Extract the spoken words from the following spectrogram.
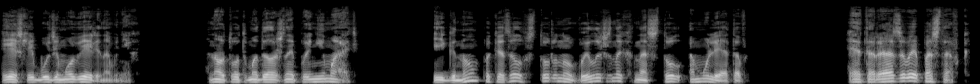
если будем уверены в них. Но тут мы должны понимать. И гном показал в сторону выложенных на стол амулетов. Это разовая поставка.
